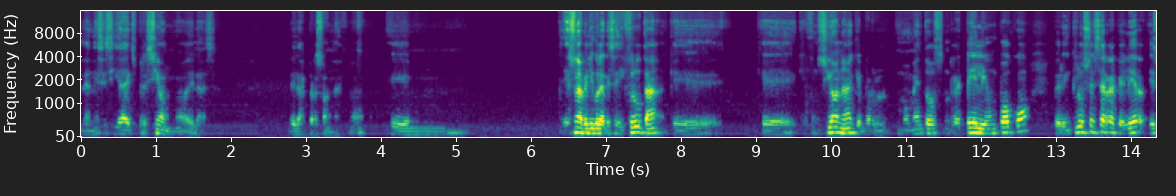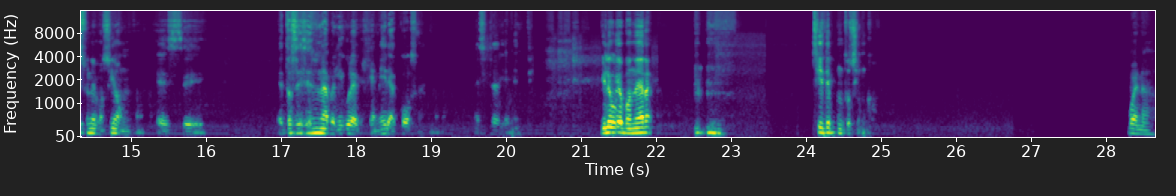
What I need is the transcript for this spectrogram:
la necesidad de expresión de, las, de las personas. Em, es una película que se disfruta, que, funciona, que por momentos repele un poco, pero incluso ese repeler es una emoción. Este, entonces es una película que genera cosas, necesariamente. Yo le voy a poner 7.5. Bueno,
